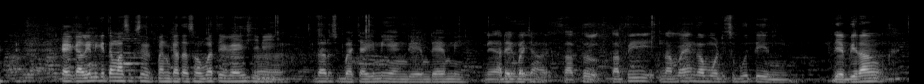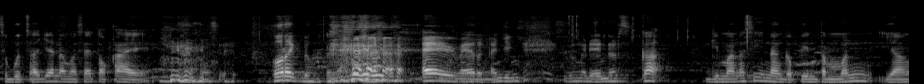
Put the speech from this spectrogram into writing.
Kayak kali ini kita masuk segmen kata sobat ya guys. Jadi kita harus baca ini yang DM DM nih. Ini ada yang nih, baca nggak? Satu, tapi namanya nggak mau disebutin. Dia bilang sebut saja nama saya Tokai. korek dong eh merek anjing. Gue nggak di endorse. Kak, gimana sih nanggepin temen yang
